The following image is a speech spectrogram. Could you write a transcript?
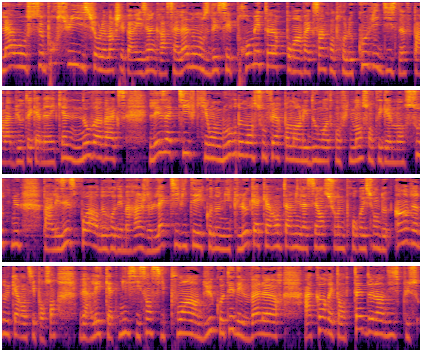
La hausse se poursuit sur le marché parisien grâce à l'annonce d'essais prometteurs pour un vaccin contre le Covid-19 par la biotech américaine Novavax. Les actifs qui ont lourdement souffert pendant les deux mois de confinement sont également soutenus par les espoirs de redémarrage de l'activité économique. Le CAC 40 termine la séance sur une progression de 1,46% vers les 4606 points. Du côté des valeurs, Accor est en tête de l'indice plus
